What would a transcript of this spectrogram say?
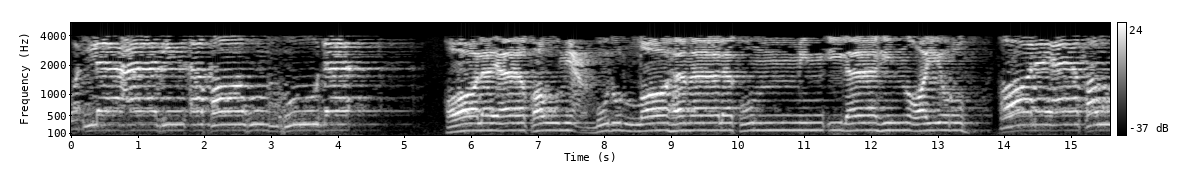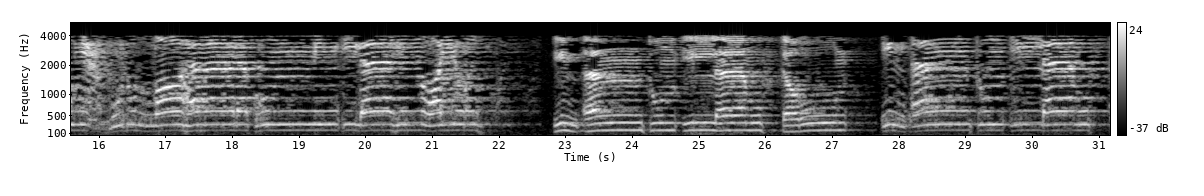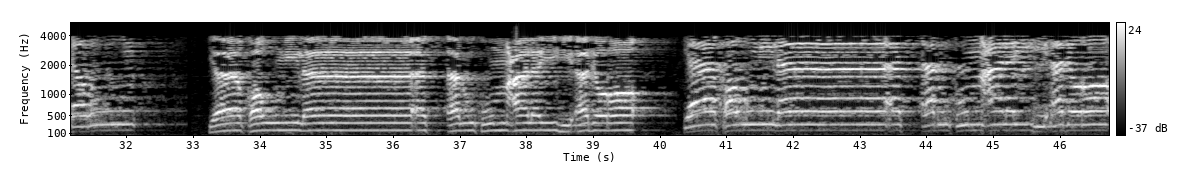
وَإِلَى عَادٍ أَخَاهُمْ هُودًا قَالَ يَا قَوْمِ اعْبُدُوا اللَّهَ مَا لَكُمْ مِنْ إِلَٰهٍ غَيْرُهُ قَالَ يَا قَوْمِ اعْبُدُوا اللَّهَ مَا لَكُمْ مِنْ إِلَٰهٍ غَيْرُهُ إِنْ أَنْتُمْ إِلَّا مُفْتَرُونَ إِنْ أَنْتُمْ يا قوم لا أسألكم عليه أجرا يا قوم لا أسألكم عليه أجرا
